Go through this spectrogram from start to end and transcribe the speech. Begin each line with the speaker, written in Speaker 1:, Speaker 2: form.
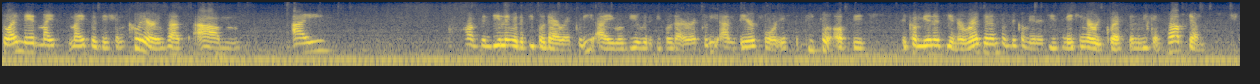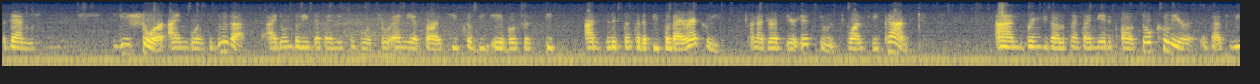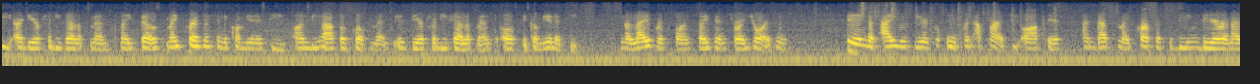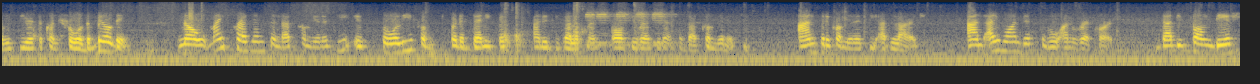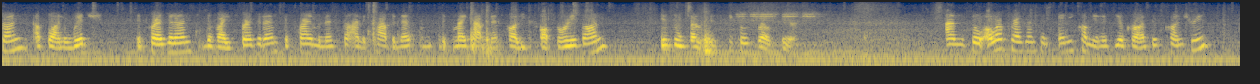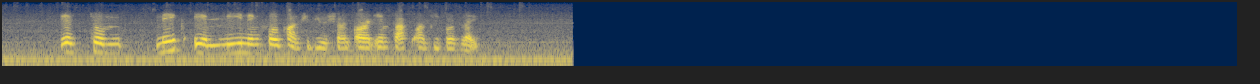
Speaker 1: So I made my, my position clear that um, I have been dealing with the people directly. I will deal with the people directly, and therefore, if the people of the, the community and the residents of the community is making a request and we can help them, then be sure I'm going to do that. I don't believe that I need to go through any authority to be able to speak and listen to the people directly and address their issues once we can. And bring development, I made it also clear that we are there for development. Myself, my presence in the community on behalf of government is there for development of the community. And a live response by Vinceroy Jordan saying that I was there to open a party office and that's my purpose of being there and I was there to control the building. Now, my presence in that community is solely for, for the benefit and the development of the residents of that community and for the community at large. And I want this to go on record that the foundation upon which the president, the vice president, the prime minister, and the cabinet, my cabinet colleagues operate on is the welfare, people's welfare. And so our presence in any community across this country is to make a meaningful contribution or an impact on people's lives.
